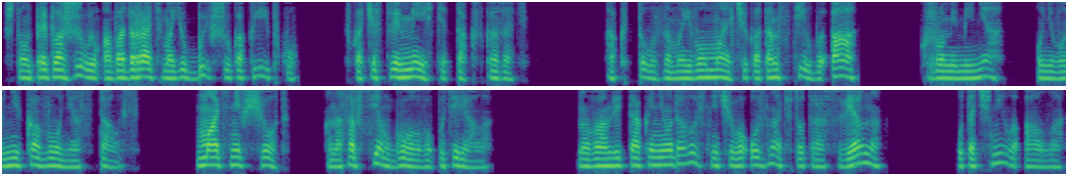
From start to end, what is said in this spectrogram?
что он предложил им ободрать мою бывшую как липку, в качестве мести, так сказать. А кто за моего мальчика отомстил бы, а? Кроме меня у него никого не осталось. Мать не в счет, она совсем голову потеряла. Но вам ведь так и не удалось ничего узнать в тот раз, верно? Уточнила Алла,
